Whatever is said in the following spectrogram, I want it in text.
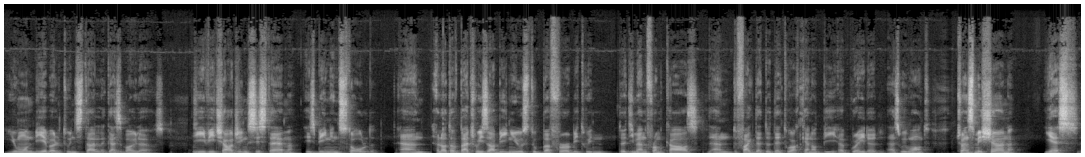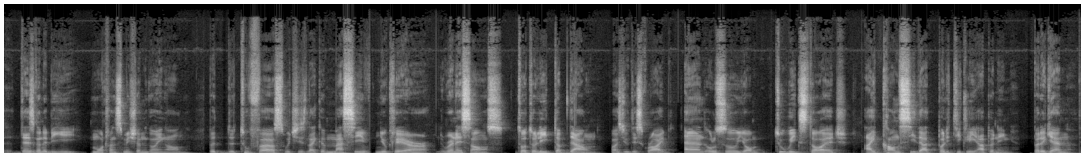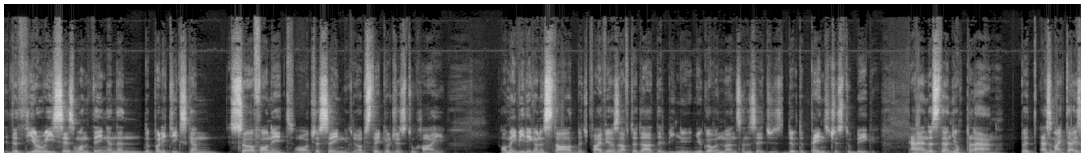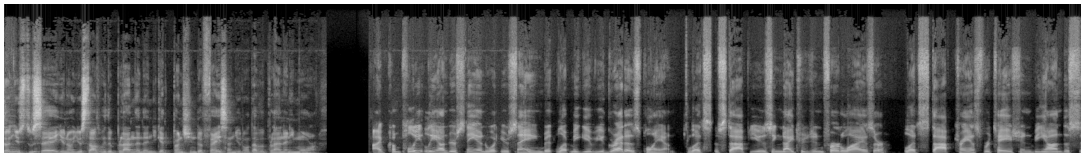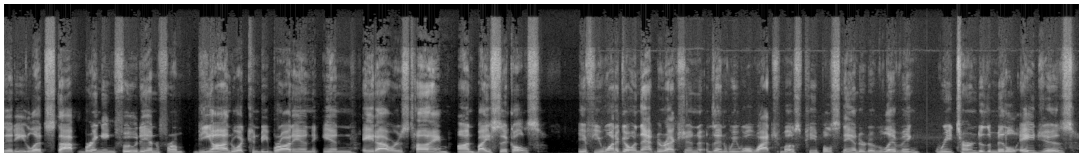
you won't be able to install gas boilers. The EV charging system is being installed, and a lot of batteries are being used to buffer between the demand from cars and the fact that the network cannot be upgraded as we want. Transmission, yes, there's going to be more transmission going on. But the two first, which is like a massive nuclear renaissance, totally top down, as you described, and also your two week storage, I can't see that politically happening. But again, the theory says one thing, and then the politics can surf on it or just saying the obstacle just too high. Or maybe they're going to start, but five years after that, there'll be new, new governments and they say just the, the pain's just too big. I understand your plan, but as Mike Tyson used to say, you know, you start with a plan and then you get punched in the face and you don't have a plan anymore. I completely understand what you're saying, but let me give you Greta's plan. Let's stop using nitrogen fertilizer. Let's stop transportation beyond the city. Let's stop bringing food in from beyond what can be brought in in eight hours' time on bicycles if you want to go in that direction, then we will watch most people's standard of living return to the Middle Ages.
